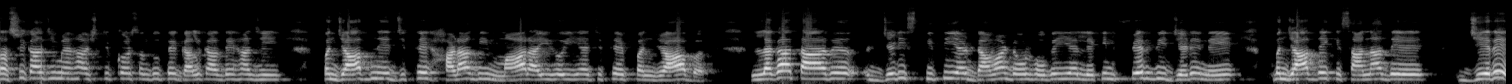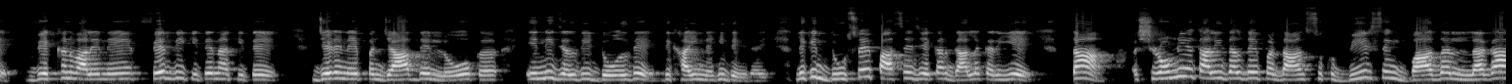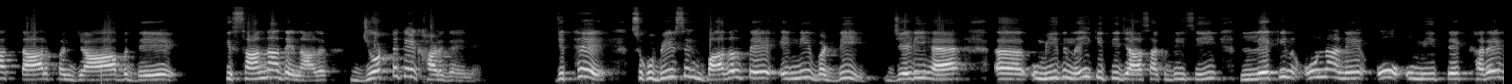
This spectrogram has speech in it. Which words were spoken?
ਸਤਿ ਸ਼੍ਰੀ ਅਕਾਲ ਜੀ, ਮੈਂ ਹਾਂ ਅਸ਼ਦੀਪ ਕੌਰ ਸੰਧੂ ਤੇ ਗੱਲ ਕਰਦੇ ਹਾਂ ਜੀ। ਪੰਜਾਬ ਨੇ ਜਿੱਥੇ ਹੜ੍ਹਾਂ ਦੀ ਮਾਰ ਆਈ ਹੋਈ ਹੈ, ਜਿੱਥੇ ਪੰਜਾਬ ਲਗਾਤਾਰ ਜਿਹੜੀ ਸਥਿਤੀ ਹੈ ਡਾਵਾਂਡੋਲ ਹੋ ਗਈ ਹੈ, ਲੇਕਿਨ ਫਿਰ ਵੀ ਜਿਹੜੇ ਨੇ ਪੰਜਾਬ ਦੇ ਕਿਸਾਨਾਂ ਦੇ ਜਿਹੜੇ ਵੇਖਣ ਵਾਲੇ ਨੇ, ਫਿਰ ਵੀ ਕਿਤੇ ਨਾ ਕਿਤੇ ਜਿਹੜੇ ਨੇ ਪੰਜਾਬ ਦੇ ਲੋਕ ਇੰਨੀ ਜਲਦੀ ਡੋਲਦੇ ਦਿਖਾਈ ਨਹੀਂ ਦੇ ਰਹੇ। ਲੇਕਿਨ ਦੂਸਰੇ ਪਾਸੇ ਜੇਕਰ ਗੱਲ ਕਰੀਏ ਤਾਂ ਸ਼੍ਰੋਮਣੀ ਅਕਾਲੀ ਦਲ ਦੇ ਪ੍ਰਧਾਨ ਸੁਖਬੀਰ ਸਿੰਘ ਬਾਦਲ ਲਗਾਤਾਰ ਪੰਜਾਬ ਦੇ ਕਿਸਾਨਾਂ ਦੇ ਨਾਲ ਜੁੱਟ ਕੇ ਖੜ ਗਏ ਨੇ। ਜਿੱਥੇ ਸੁਖਬੀਰ ਸਿੰਘ ਬਾਦਲ ਤੇ ਇੰਨੀ ਵੱਡੀ ਜਿਹੜੀ ਹੈ ਅਹ, ਉਮੀਦ ਨਹੀਂ ਕੀਤੀ ਜਾ ਸਕਦੀ ਸੀ ਲੇਕਿਨ ਉਹਨਾਂ ਨੇ ਉਹ ਉਮੀਦ ਤੇ ਖਰੇ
